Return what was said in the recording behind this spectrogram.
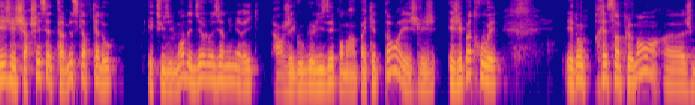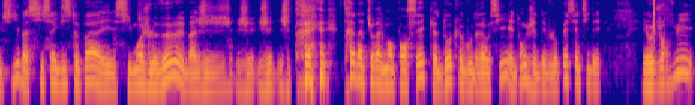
Et j'ai cherché cette fameuse carte cadeau, exclusivement dédiée aux loisirs numériques. Alors j'ai googlisé pendant un paquet de temps et je l'ai et j'ai pas trouvé. Et donc très simplement, euh, je me suis dit bah si ça n'existe pas et si moi je le veux, et bah j'ai très très naturellement pensé que d'autres le voudraient aussi et donc j'ai développé cette idée. Et aujourd'hui,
